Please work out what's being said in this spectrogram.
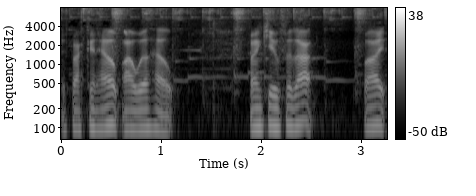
If I can help, I will help. Thank you for that. Bye.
